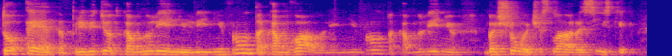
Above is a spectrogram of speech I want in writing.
то это приведет к обнулению линии фронта, к обвалу линии фронта, к обнулению большого числа российских Э,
